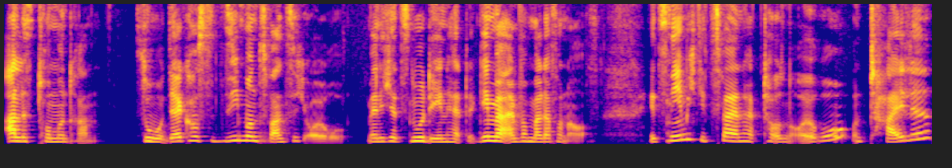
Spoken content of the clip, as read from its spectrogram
alles drum und dran. So, der kostet 27 Euro, wenn ich jetzt nur den hätte. Gehen wir einfach mal davon aus. Jetzt nehme ich die zweieinhalbtausend Euro und teile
